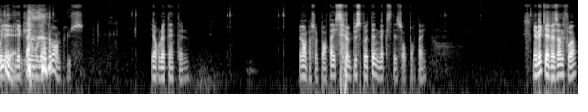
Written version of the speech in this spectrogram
Ouais, Il y, sais, a- y a qu'une roulette d'eau en plus. Il y a roulette Intel. Mais non, pas sur le portail, c'est un peu spoté, le mec, c'était sur le portail. Il y a un mec qui a fait ça une fois.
